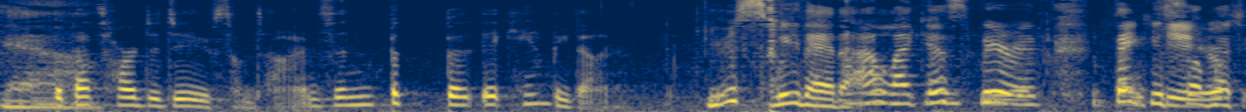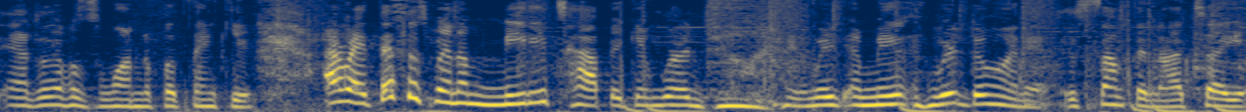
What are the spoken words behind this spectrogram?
Yeah. But that's hard to do sometimes, and but but it can be done. You're sweet at it. I oh, like your spirit. Thank, Thank you, you, so much, Angela. That was wonderful. Thank you. All right, this has been a meaty topic, and we're doing it. We, I mean, we're doing it. It's something, I tell you.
